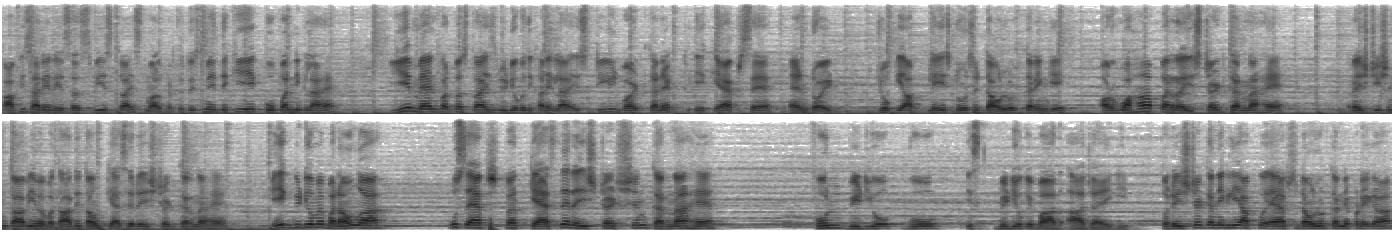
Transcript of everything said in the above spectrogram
काफ़ी सारे रेसर्स भी इसका इस्तेमाल करते हैं। तो इसमें देखिए, एक कूपन निकला है। ये मेन पर्पज़ था इस वीडियो को दिखाने के लिए स्टील वर्ड कनेक्ट एक ऐप्स है एंड्रॉयड जो कि आप प्ले स्टोर से डाउनलोड करेंगे और वहाँ पर रजिस्टर्ड करना है। रजिस्ट्रेशन का अभी मैं बता देता हूँ कैसे रजिस्टर्ड करना है। एक वीडियो मैं बनाऊँगा। उस ऐप्स पर कैसे रजिस्ट्रेशन करना है। फुल वीडियो वो इस वीडियो के बाद आ जाएगी। तो रजिस्टर करने के लिए आपको ऐप्स डाउनलोड करने पड़ेगा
